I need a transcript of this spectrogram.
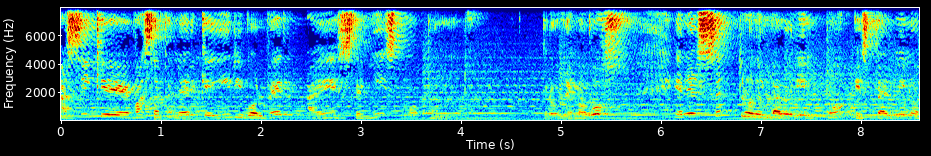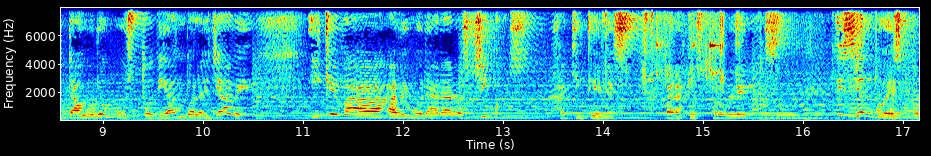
así que vas a tener que ir y volver a ese mismo punto. Problema 2. En el centro del laberinto está el Minotauro custodiando la llave y que va a devorar a los chicos. Aquí tienes para tus problemas. Diciendo esto,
